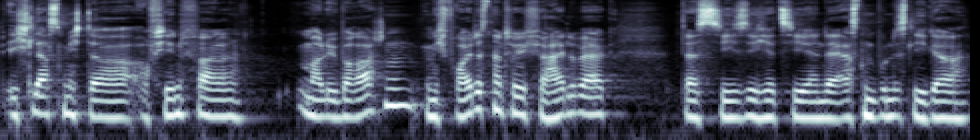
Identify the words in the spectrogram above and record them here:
ich lasse mich da auf jeden Fall mal überraschen. Mich freut es natürlich für Heidelberg, dass sie sich jetzt hier in der ersten Bundesliga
